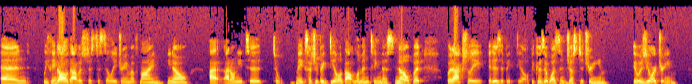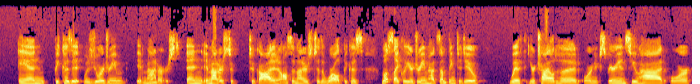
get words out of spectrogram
and we think, Oh, that was just a silly dream of mine. You know, I, I don't need to to make such a big deal about lamenting this. No, but but actually it is a big deal because it wasn't just a dream. It was your dream. And because it was your dream, it matters. And it matters to, to God and it also matters to the world because most likely your dream had something to do with your childhood or an experience you had or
